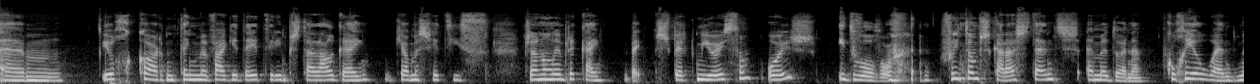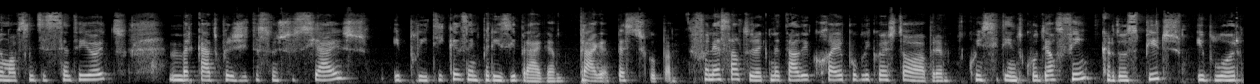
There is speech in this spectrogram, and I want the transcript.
Um, eu recordo-me, tenho uma vaga ideia de ter emprestado a alguém, o que é uma chatice. Já não me lembro a quem. Bem, espero que me ouçam hoje, e devolvam. Fui então buscar às estantes a Madonna. Correu o ano de 1968, marcado por agitações sociais, e políticas em Paris e Braga. Praga, peço desculpa. Foi nessa altura que Natália Correia publicou esta obra, coincidindo com o Delfim, Cardoso Pires e Bolor,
